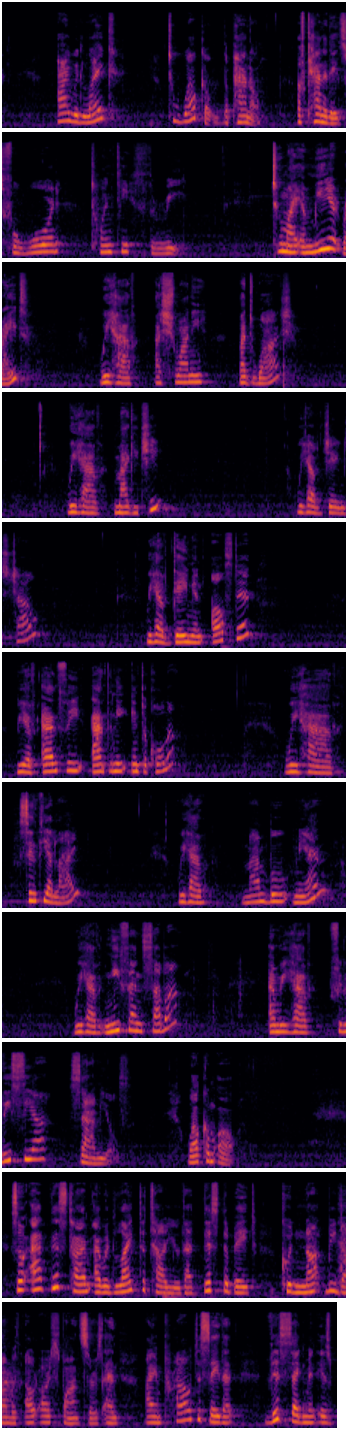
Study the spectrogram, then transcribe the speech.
I would like to welcome the panel of candidates for Ward 23. To my immediate right, we have Ashwani Bhardwaj. We have Maggie Chi. We have James Chow. We have Dameon Halstead. We have Anthony, Anthony Internicola. We have Cynthia Lai. We have Mahboob Mian. We have Neethan Saba. And we have Felicia Samuels. Welcome all. So at this time, I would like to tell you that this debate could not be done without our sponsors, and I am proud to say that this segment is,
